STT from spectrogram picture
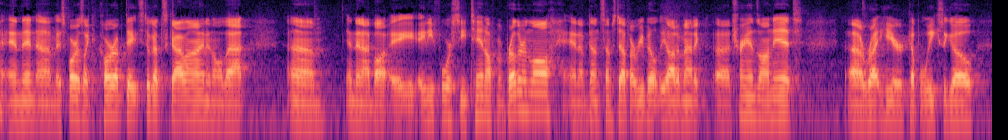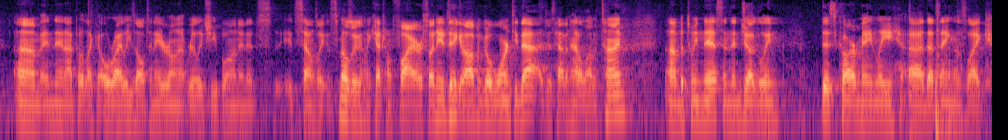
And then um, as far as like a car update, still got the Skyline and all that. Um, and then I bought a 84 C10 off my brother-in-law and I've done some stuff. I rebuilt the automatic uh, trans on it uh, right here a couple weeks ago. Um, and then I put like an O'Reilly's alternator on it, really cheap one, and it's it sounds like it smells like it's gonna catch on fire. So I need to take it off and go warranty that. I just haven't had a lot of time um, between this and then juggling this car mainly. Uh, that thing was like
